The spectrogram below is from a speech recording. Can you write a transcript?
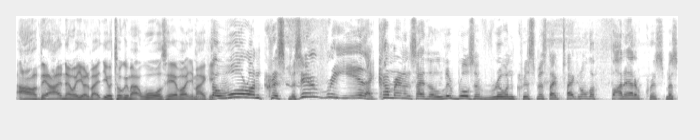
Oh, the, I know what you're about. You're talking about wars here, aren't you, Mikey? The war on Christmas. Every year they come around and say the Liberals have ruined Christmas. They've taken all the fun out of Christmas.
